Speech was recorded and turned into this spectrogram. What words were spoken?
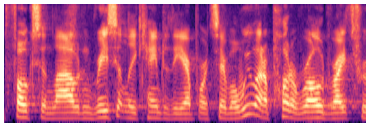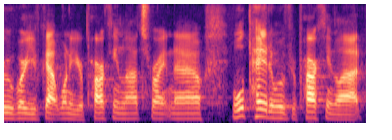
folks in Loudoun recently came to the airport and said, well, we want to put a road right through where you've got one of your parking lots right now. We'll pay to move your parking lot,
